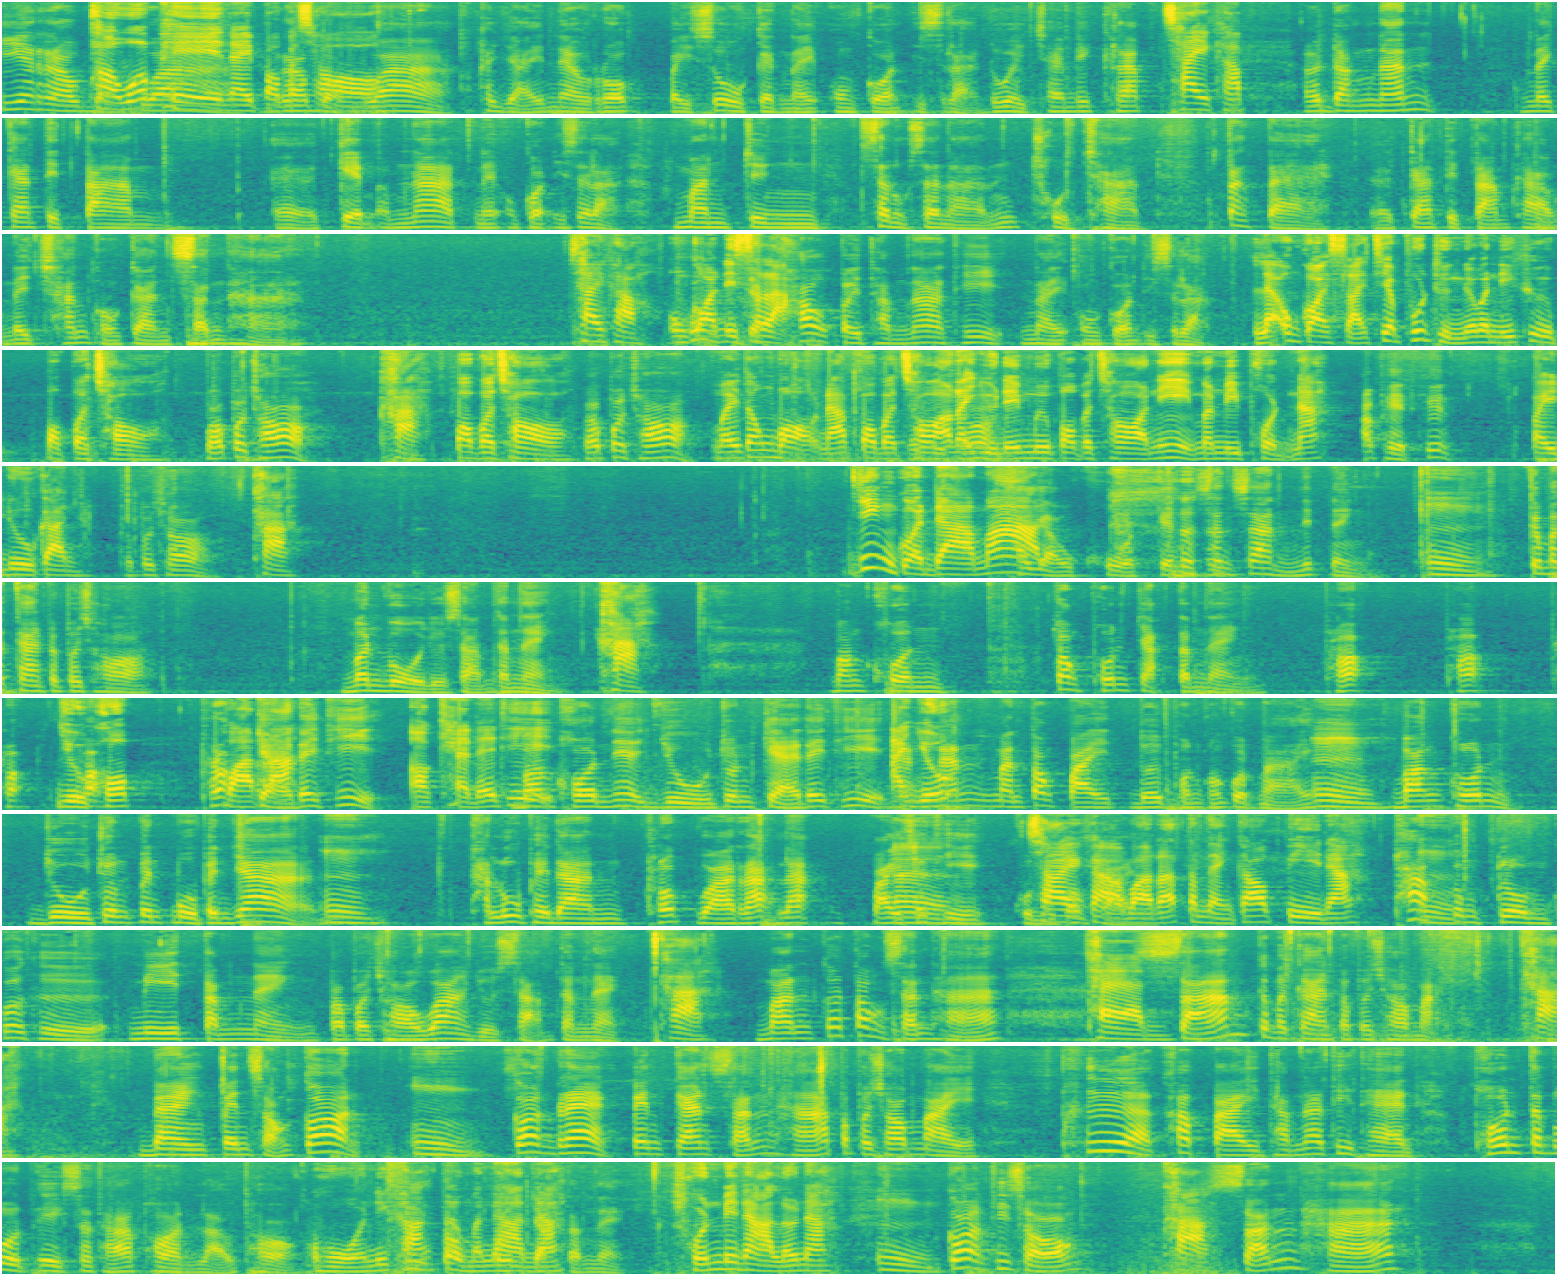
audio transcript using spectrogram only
กี้เราบอก Power ว่า Play ในปปช เราบอกว่าขยายแนวรบไปสู้กันในองค์กรอิสระด้วยใช่ไหมครับ ใช่ครับเอ่อดังนั้นในการติดตามเอ่อเกมอำนาจในองค์กรอิสระ มันจึงสนุกสนานฉูดฉาดตั้งแต่เอ่อการติดตามข่าวในชั้นของการสรรหาใช่ค่ะ องค์กรอิสระ จเข้าไปทำหน้าที่ในองค์กรอิสระและองค์กรอิสระที่จะพูดถึงในวันนี้คือ ปปช ปปช ค่ะ ปปช ปปช ไม่ต้องบอกนะ ปปช ปปช อะไรอยู่ในมือปปช นี่มันมีผลนะ อัปเดตขึ้นไปดูกัน ปปชค่ะ ยิ่งกว่าดราม่าเขย่าขวดกัน สั้น ๆ นิดหนึ่งอืม กรรมการปปชมันโหวอยู่ 3ตำแหน่ง ค่ะ บางคนต้องพ้นจากตำแหน่ง เพราะเพราะเพราะอยู่ครบเพราะวาระ แก่ได้ที่เอาแขนได้ที่ บางคนเนี่ยอยู่จนแก่ได้ที่อาดัยุงนั้นมันต้องไปโดยผลของกฎหมาย อืม บางคน อยู่จนเป็นปู่เป็นย่าอืมทะลุเพดานครบวาระละไปสักทีคุณไม่ใช่ต้องค่ะ ไปวาระตำแหน่ง 9 ปีนะภาพอืมกลมๆก็คือมีตำแหน่งปปชว่างอยู่ 3ตำแหน่ง ค่ะ มันก็ต้องสรรหา แทน3 กรรมการปปชใหม่ ค่ะ แบ่งเป็น 2 ก้อน อืม ก้อนแรกเป็นการสรรหาปปชใหม่ เพื่อเข้าไปทำหน้าที่แทนพลตำรวจเอกสถาพรเหลาทองโอ้โหนี่ค้างเติมมานานที่ต้องพ้นะจากตำแหน่ง พ้นไปนานแล้วนะ อืม ก้อนที่สอง ค่ะ สรรหา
